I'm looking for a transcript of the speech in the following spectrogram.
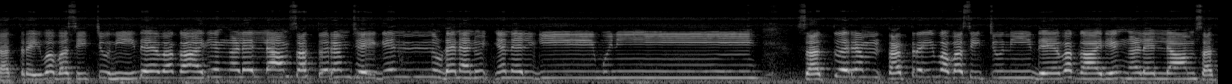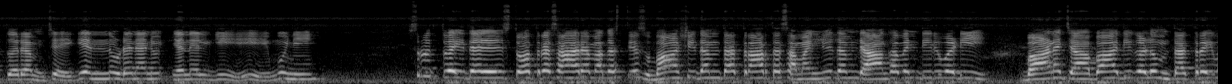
തത്രൈവ വസിച്ചു നീ ദേവകാര്യങ്ങളെല്ലാം സത്വരം ചെയ്യുന്നുടൻ അനുജ്ഞ നൽകി മുനി. സത്വരം തത്രൈവ വസിച്ചു നീ ദേവകാര്യങ്ങളെല്ലാം സത്വരം ചെയ്യുന്നുടൻ അനുജ്ഞ നൽകി മുനി. ശ്രുത്വൈതൽ സ്തോത്രസാരമഗസ്ത്യ സുഭാഷിതം തത്രാർത്ഥ സമന്വിതം രാഘവൻ തിരുവടി. ബാണചാപാദികളും തത്രൈവ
